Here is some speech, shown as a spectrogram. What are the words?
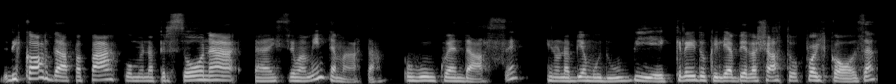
Ricorda papà come una persona eh, estremamente amata ovunque andasse, e non abbiamo dubbi e credo che gli abbia lasciato qualcosa.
